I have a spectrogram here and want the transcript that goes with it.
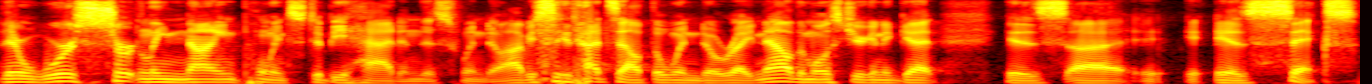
there were certainly nine points to be had in this window. Obviously, that's out the window right now. The most you're going to get is uh, is six.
